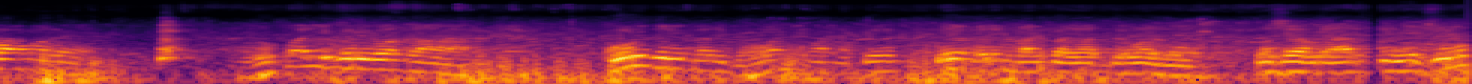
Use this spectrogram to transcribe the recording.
એવા મળે રૂપાલી પરિવારના કુળદેવી મારી ભવાની માને બે ગરીબ મારી પાસે યાદ કરવા જાય. પછી આપણે આરતી લઈશું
